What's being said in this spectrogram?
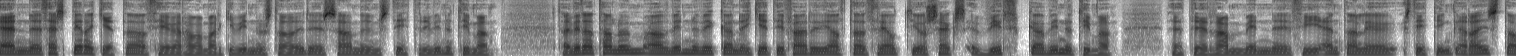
en þess ber að geta að þegar hafa margi vinnustæðir er samið um stittri vinnutíma. Það er verið að tala um að vinnuvikan geti farið í alltaf 36 virka vinnutíma. Þetta er ramminn því endanlega stitting ræðst á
